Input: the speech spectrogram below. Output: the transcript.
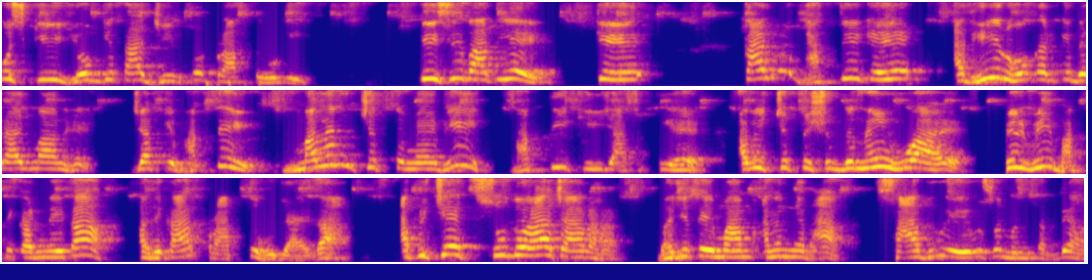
उसकी योग्यता जीव को प्राप्त होगी। तीसरी बात ये कि कर्म भक्ति के अधीन होकर के विराजमान है, जबकि भक्ति मलिन चित्त में भी भक्ति की जा सकती है। अभी चित्त शुद्ध नहीं हुआ है फिर भी भक्ति करने का अधिकार प्राप्त हो जाएगा। अपिचेत सुदुराचार, भजते माम अनन्य भाव साधु एवं स मंतव्य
